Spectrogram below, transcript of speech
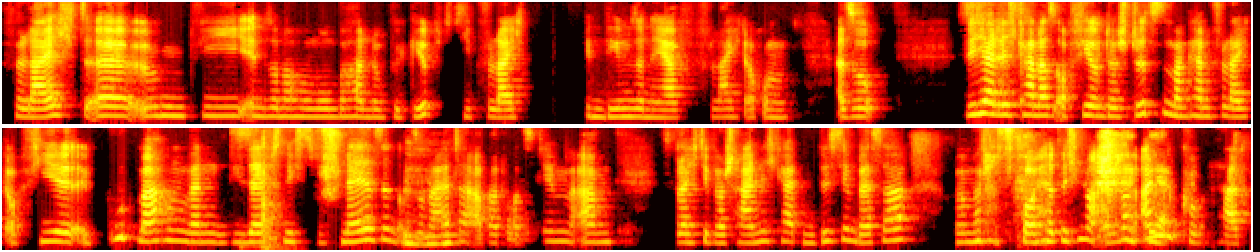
vielleicht äh, irgendwie in so eine Hormonbehandlung begibt, die vielleicht in dem Sinne ja vielleicht auch um, also sicherlich kann das auch viel unterstützen, man kann vielleicht auch viel gut machen, wenn die selbst nicht so schnell sind und mhm. so weiter, aber trotzdem ähm, ist vielleicht die Wahrscheinlichkeit ein bisschen besser, wenn man das vorher sich mal einfach angeguckt ja. hat.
